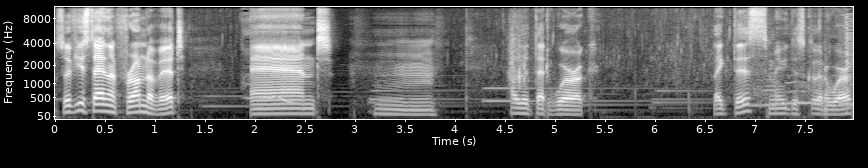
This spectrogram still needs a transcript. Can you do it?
So if you stand in front of it, and... Hmm... How did that work? Like this? Maybe this is gonna work.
